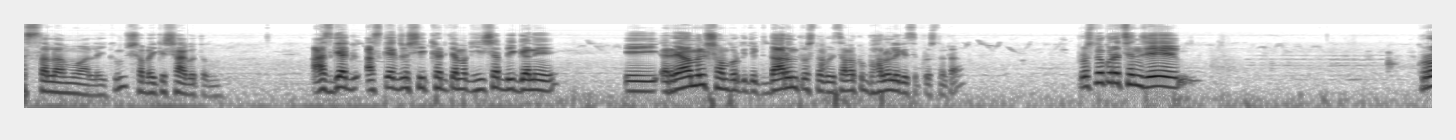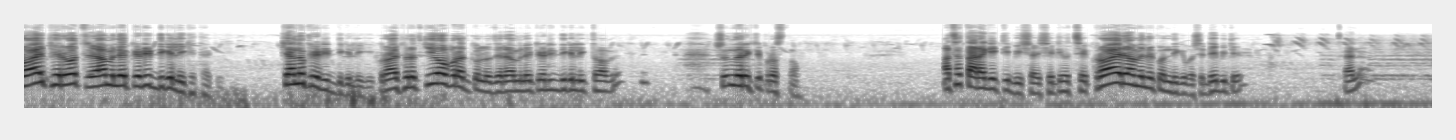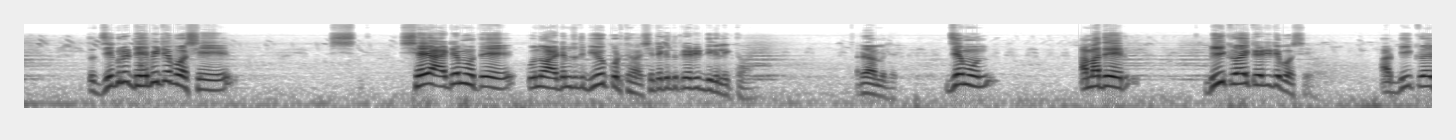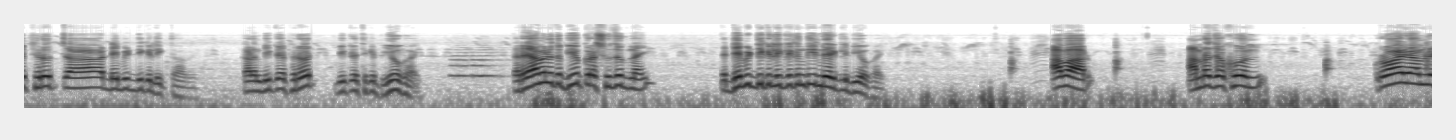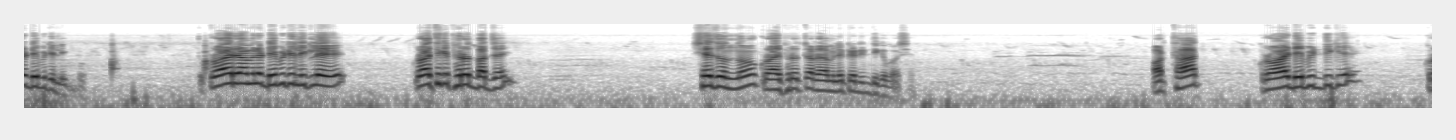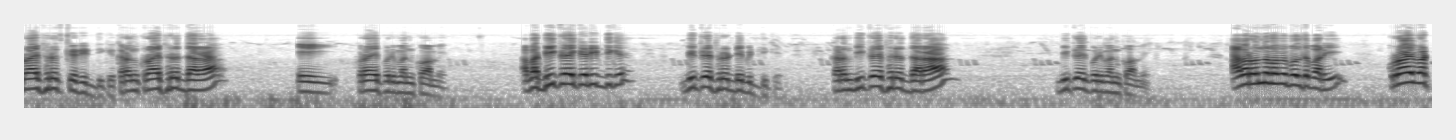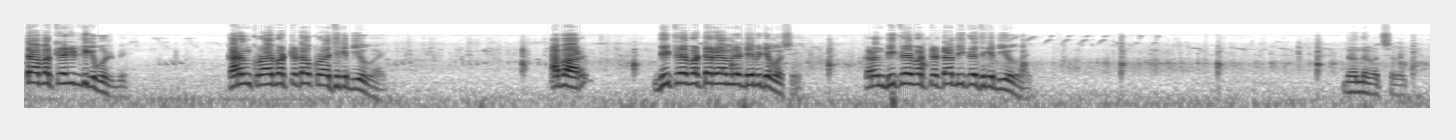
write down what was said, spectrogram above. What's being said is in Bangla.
আসসালামু আলাইকুম, সবাইকে স্বাগতম। আজকে আজকে একজন শিক্ষার্থী আমাকে হিসাব বিজ্ঞানে এই রেয়ামিল সম্পর্কিত একটি দারুণ প্রশ্ন করেছে, আমার খুব ভালো লেগেছে প্রশ্নটা। প্রশ্ন করেছেন যে, ক্রয় ফেরত রেয়ামিলের ক্রেডিট দিকে লিখে থাকি। কেন ক্রেডিট দিকে লিখি? ক্রয় ফেরত কী অপরাধ করল যে রেয়ামিলের ক্রেডিট দিকে লিখতে হবে? সুন্দর একটি প্রশ্ন। আচ্ছা তার আগে একটি বিষয়, সেটি হচ্ছে, ক্রয় রেয়ামিলের কোন দিকে বসে? ডেবিটে তাই না? তো যেগুলি ডেবিটে বসে সেই আইটেম হতে কোনো আইটেম যদি বিয়োগ করতে হয়, সেটা কিন্তু ক্রেডিট দিকে লিখতে হয় রেওয়ামিলের যেমন, আমাদের বিক্রয় ক্রেডিটে বসে, আর বিক্রয় ফেরতটা ডেবিট দিকে লিখতে হবে, কারণ বিক্রয় ফেরত বিক্রয় থেকে বিয়োগ হয়। তা রেওয়ামিলে তো বিয়োগ করার সুযোগ নাই, তা ডেবিট দিকে লিখলে কিন্তু ইনডাইরেক্টলি বিয়োগ হয়। আবার, আমরা যখন ক্রয় রেওয়ামিলে ডেবিটে লিখব তো ক্রয়ের আমলে ডেবিটে লিখলে ক্রয় থেকে ফেরত বাদ যায়। সেজন্য ক্রয় ফেরতটা রেয়ামিলে ক্রেডিট দিকে বসে। অর্থাৎ ক্রয় ডেবিট দিকে, ক্রয় ফেরত ক্রেডিট দিকে। কারণ ক্রয় ফেরত দ্বারা এই ক্রয়ের পরিমাণ কমে। আবার বিক্রয় ক্রেডিট দিকে, বিক্রয় ফেরত ডেবিট দিকে। কারণ বিক্রয় ফেরত দ্বারা বিক্রয়ের পরিমাণ কমে। আবার অন্যভাবে বলতে পারি, ক্রয় বারটা আবার ক্রেডিট দিকে বসবে। কারণ ক্রয় বার্তাটাও ক্রয় থেকে বিয়োগ হয়। আবার বিক্রয় বার্তাটা আমরা ডেবিটে বসে, কারণ বিক্রয় বার্তাটা বিক্রয় থেকে বিয়োগ হয়। ধন্যবাদ সবাইকে।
